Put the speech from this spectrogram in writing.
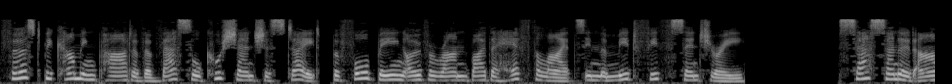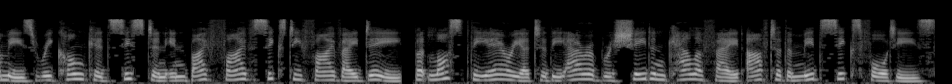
first becoming part of a vassal Kushansha state, before being overrun by the Hephthalites in the mid-5th century. Sassanid armies reconquered Sistan in by 565 AD, but lost the area to the Arab Rashidun Caliphate after the mid-640s.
